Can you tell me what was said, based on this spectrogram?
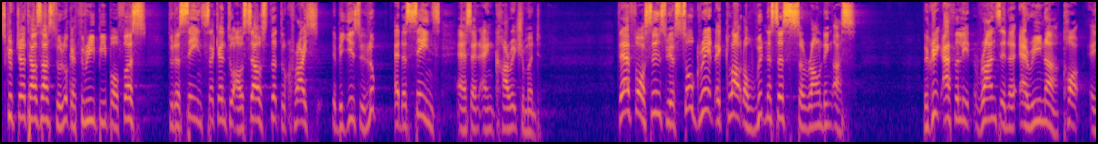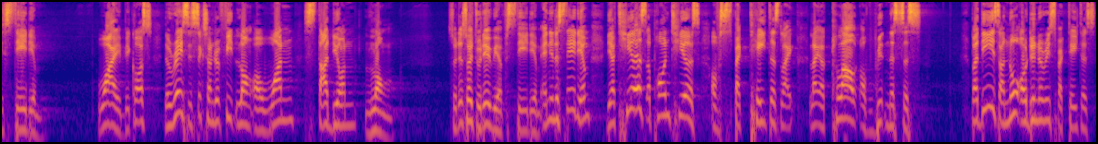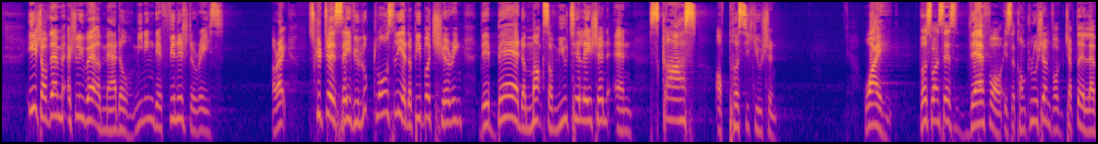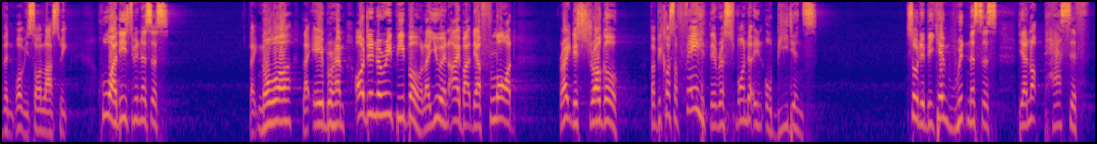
Scripture tells us to look at three people. First, to the saints. Second, to ourselves. Third, to Christ. It begins to look at the saints as an encouragement. Therefore, since we have so great a cloud of witnesses surrounding us, the Greek athlete runs in an arena called a stadium. Why? Because the race is 600 feet long or one stadion long. So that's why today we have stadium. And in the stadium, there are tiers upon tiers of spectators, like, like a cloud of witnesses. But these are no ordinary spectators. Each of them actually wear a medal, meaning they finished the race. Alright? Scripture is saying if you look closely at the people cheering, they bear the marks of mutilation and scars of persecution. Why? Verse 1 says, therefore, is the conclusion from chapter 11, what we saw last week. Who are these witnesses? Like Noah, like Abraham, ordinary people like you and I, but they are flawed, right? They struggle. But because of faith, they responded in obedience. So they became witnesses. They are not passive.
